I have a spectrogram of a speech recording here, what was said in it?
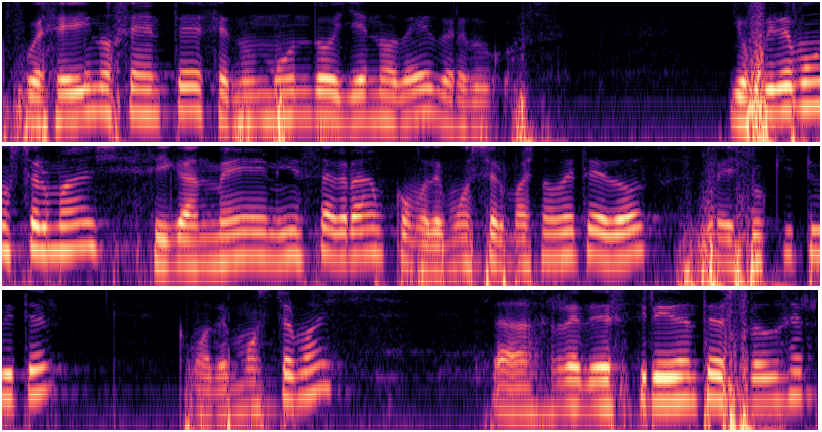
fue ser inocentes en un mundo lleno de verdugos. Yo fui de Monster Mash, síganme en Instagram como de Monster Mash 92, Facebook y Twitter como de Monster Mash, las redes tridentes producer.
